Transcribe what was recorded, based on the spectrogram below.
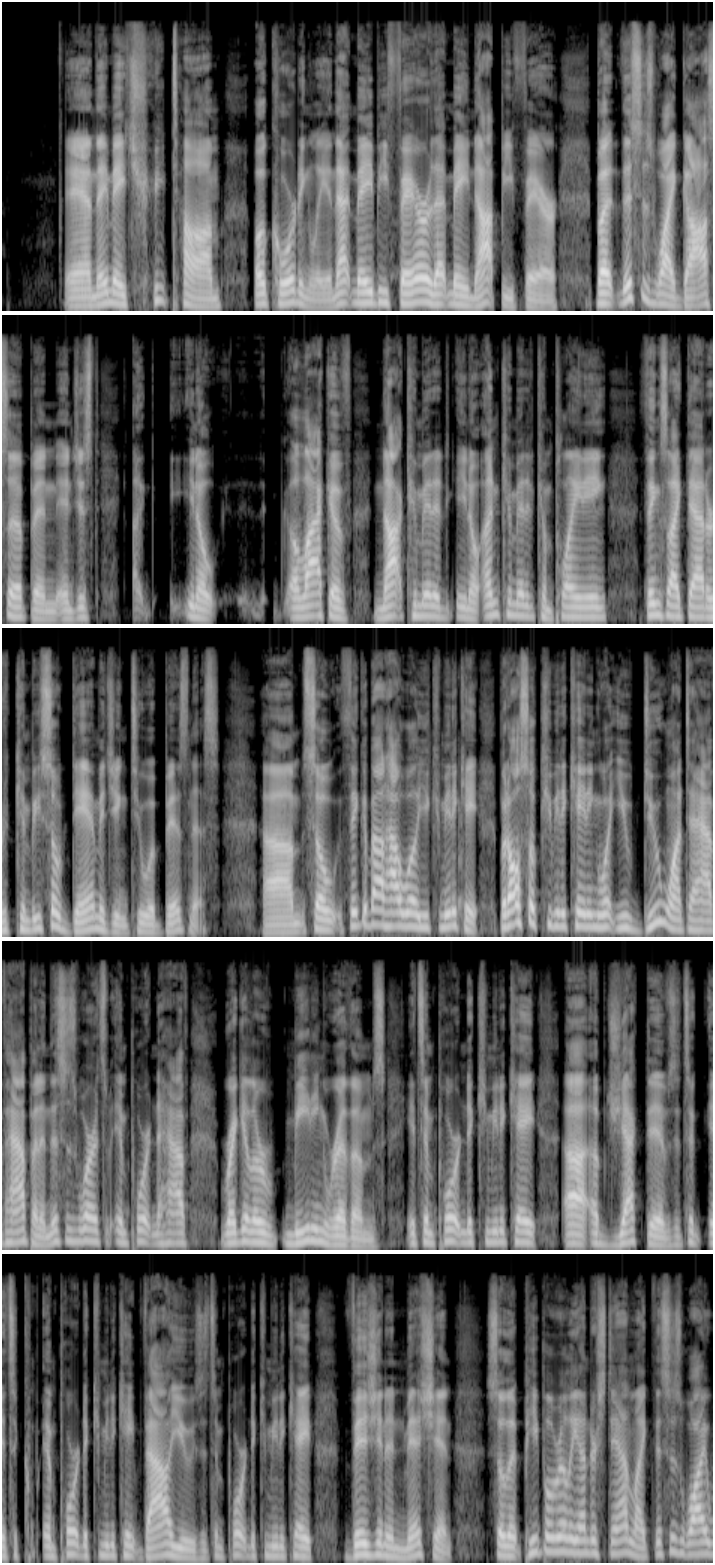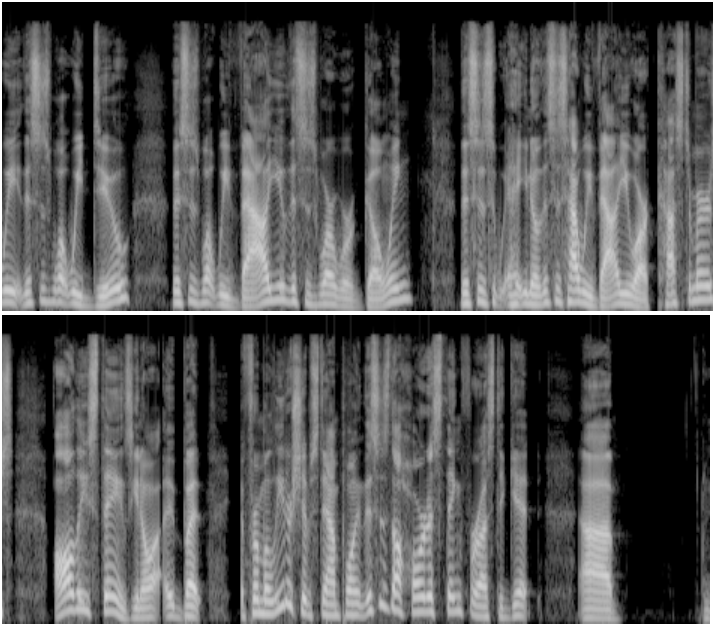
and they may treat Tom accordingly. And that may be fair that may not be fair. But this is why gossip and, and just, uh, you know, a lack of not committed, you know, uncommitted complaining, things like that are, can be so damaging to a business. Um, so think about how well you communicate, but also communicating what you do want to have happen. And this is where it's important to have regular meeting rhythms. It's important to communicate uh, objectives. It's a, it's a, important to communicate values. It's important to communicate vision and mission, so that people really understand. Like this is why we. This is what we do. This is what we value. This is where we're going. This is you know this is how we value our customers. All these things, you know, but from a leadership standpoint, this is the hardest thing for us to get uh,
